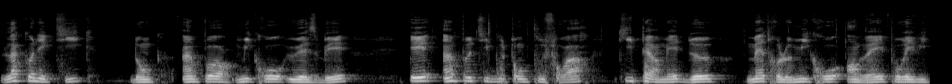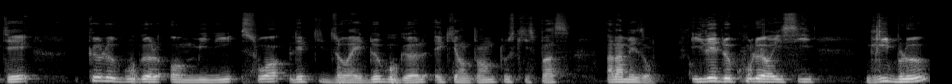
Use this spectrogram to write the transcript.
la connectique, donc un port micro USB et un petit bouton poussoir qui permet de mettre le micro en veille pour éviter que le Google Home Mini soit les petites oreilles de Google et qui entendent tout ce qui se passe à la maison. Il est de couleur ici gris-bleu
